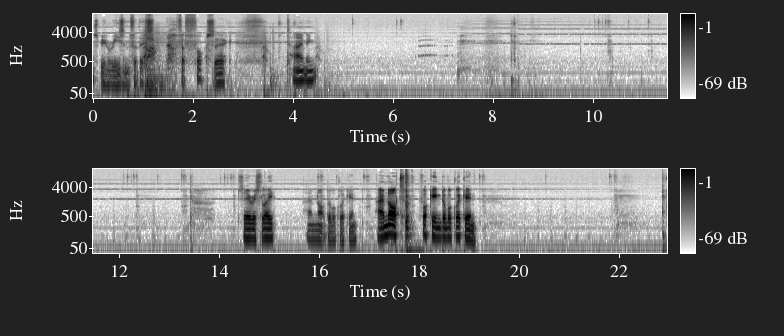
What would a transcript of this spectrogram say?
must be a reason for this. Oh, for fuck's sake. Timing. Seriously? I'm not double clicking. I'm not fucking double clicking.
